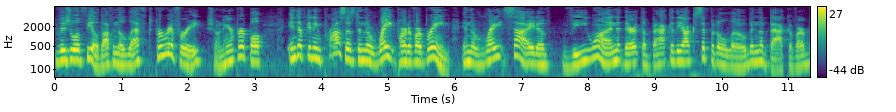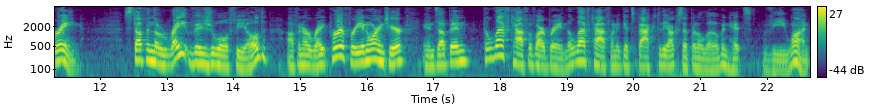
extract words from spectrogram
visual field, often the left periphery, shown here in purple, end up getting processed in the right part of our brain, in the right side of V1, there at the back of the occipital lobe in the back of our brain. Stuff in the right visual field, often our right periphery in orange here, ends up in the left half of our brain, the left half when it gets back to the occipital lobe and hits V1.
